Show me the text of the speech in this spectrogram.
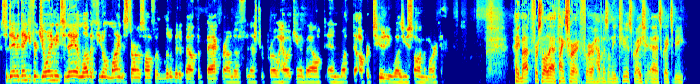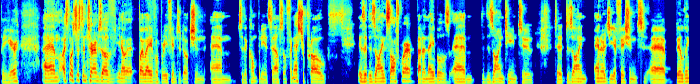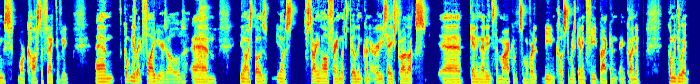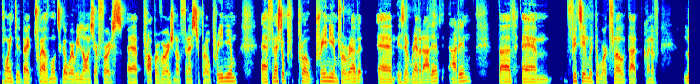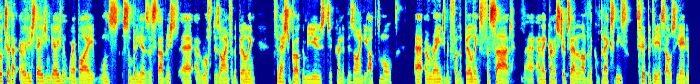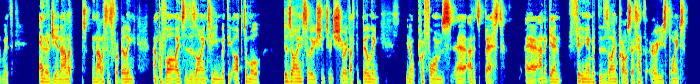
So, David, thank you for joining me today. I'd love if you don't mind to start us off with a little bit about the background of Fenestra Pro, how it came about, and what the opportunity was you saw in the market. Hey Matt, first of all, uh, thanks for, for having us on the interview. It's great. Uh, it's great to be, be here. Um, I suppose just in terms of, you know, by way of a brief introduction um, to the company itself. So Fenestra Pro is a design software that enables um, the design team to, to design energy efficient uh, buildings more cost effectively. Um, the company is about five years old. Um, you know, I suppose, you know, starting off very much building kind of early stage products, uh, getting that into the market with some of our leading customers, getting feedback, and, and kind of coming to a point about 12 months ago where we launched our first uh, proper version of Fenestra Pro Premium. Uh, Pro Premium for Revit um, is a Revit add-in, that um, fits in with the workflow that kind of looks at that early stage engagement whereby once somebody has established uh, a rough design for the building, Fenestra Pro can be used to kind of design the optimal uh, arrangement for the building's facade. Uh, and it kind of strips out a lot of the complexities typically associated with energy analysis, for building and provides the design team with the optimal design solution to ensure that the building you know performs uh, at its best uh, and again fitting in with the design process at the earliest point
